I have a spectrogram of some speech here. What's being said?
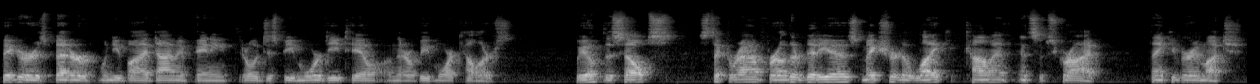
bigger is better when you buy a diamond painting. There will just be more detail and there will be more colors. We hope this helps. Stick around for other videos. Make sure to like, comment, and subscribe. Thank you very much.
